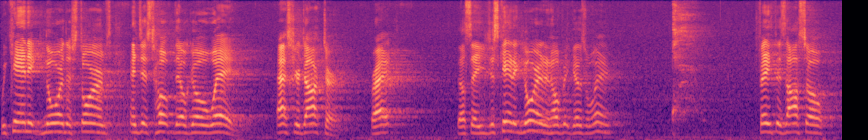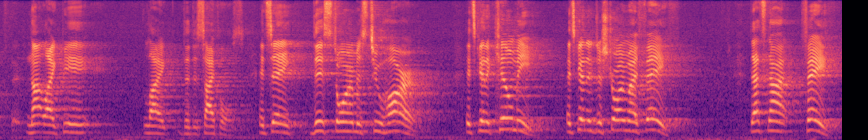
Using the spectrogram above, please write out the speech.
We can't ignore the storms and just hope they'll go away. Ask your doctor, right? They'll say you just can't ignore it and hope it goes away. Faith is also not like being like the disciples and saying, This storm is too hard. It's going to kill me. It's going to destroy my faith. That's not faith.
